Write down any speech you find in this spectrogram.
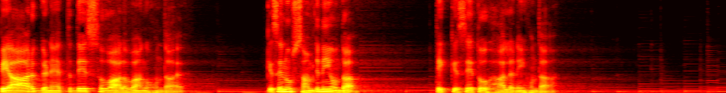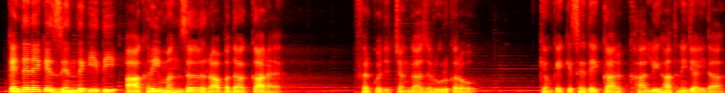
ਪਿਆਰ ਗਣਿਤ ਦੇ ਸਵਾਲ ਵਾਂਗ ਹੁੰਦਾ ਹੈ। ਕਿਸੇ ਨੂੰ ਸਮਝ ਨਹੀਂ ਆਉਂਦਾ ਤੇ ਕਿਸੇ ਤੋਂ ਹੱਲ ਨਹੀਂ ਹੁੰਦਾ। ਕਹਿੰਦੇ ਨੇ ਕਿ ਜ਼ਿੰਦਗੀ ਦੀ ਆਖਰੀ ਮੰਜ਼ਿਲ ਰੱਬ ਦਾ ਘਰ ਹੈ। ਫਿਰ ਕੁਝ ਚੰਗਾ ਜ਼ਰੂਰ ਕਰੋ, ਕਿਉਂਕਿ ਕਿਸੇ ਦੇ ਘਰ ਖਾਲੀ ਹੱਥ ਨਹੀਂ ਜਾਈਦਾ।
